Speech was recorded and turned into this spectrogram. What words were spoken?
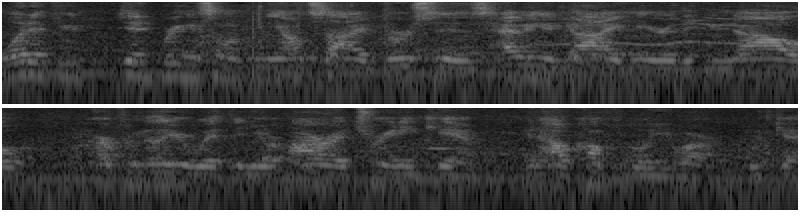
what if you did bring in someone from the outside versus having a guy here that you now are familiar with and you are at training camp and how comfortable you are with Ken?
